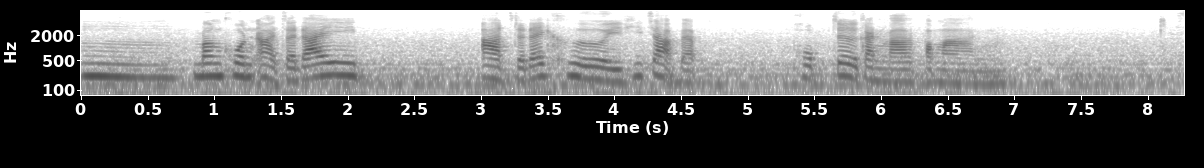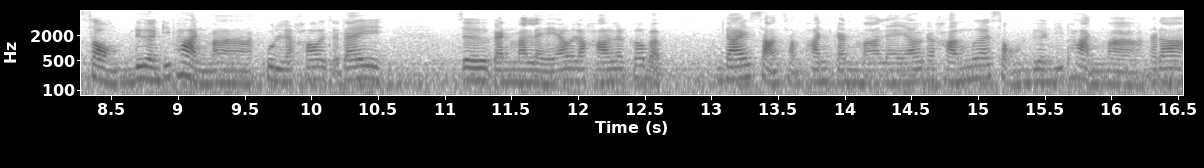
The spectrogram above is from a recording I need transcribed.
อืมบางคนอาจจะได้อาจจะได้เคยที่จะแบบพบเจอกันมาประมาณ สองเดือนที่ผ่านมาคุณและเขาจะได้เจอกันมาแล้วนะคะ แล้วก็แบบได้สารสัมพันธ์กันมาแล้วนะคะ เมื่อสองเดือนที่ผ่านมาก็ได้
